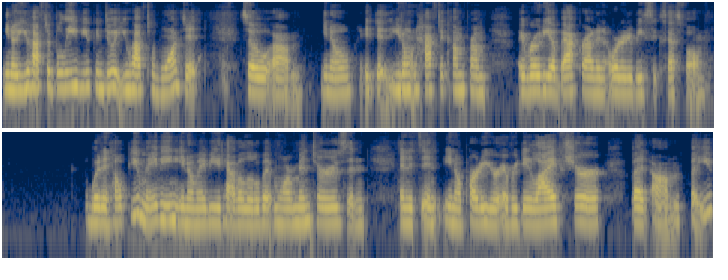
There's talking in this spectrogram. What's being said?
you know, you have to believe you can do it. You have to want it. So um, you know, it, it you don't have to come from a rodeo background in order to be successful. Would it help you? Maybe, you know, maybe you'd have a little bit more mentors and and it's in, you know, part of your everyday life, sure but um but you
